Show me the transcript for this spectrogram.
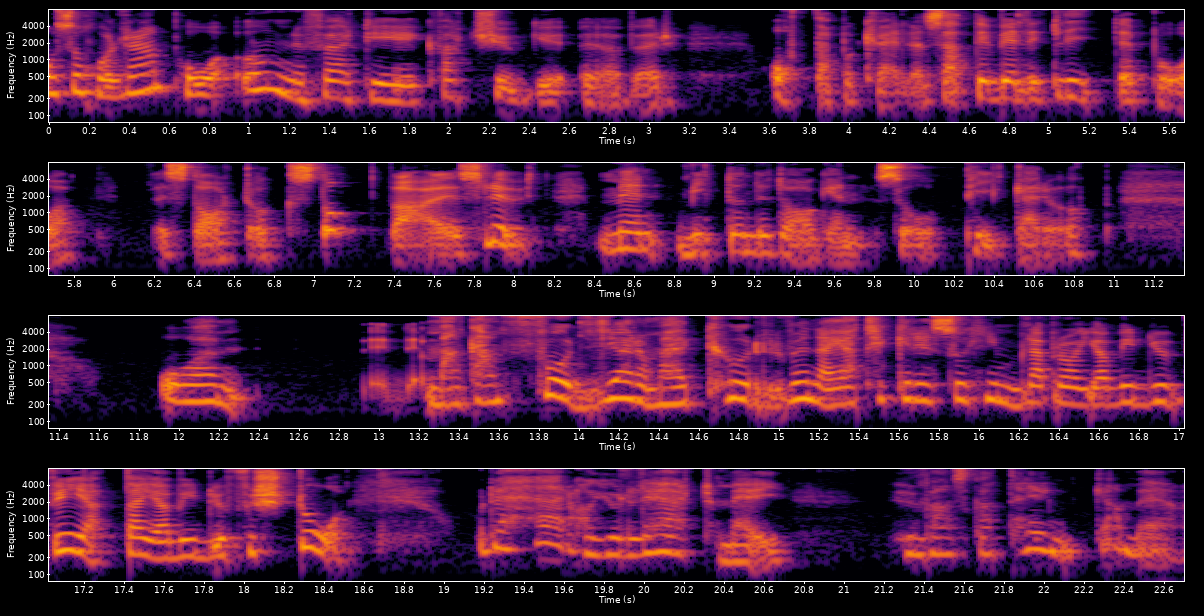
Och så håller han på ungefär till kvart 20 över åtta på kvällen så att det är väldigt lite på start och stopp, va? slut. Men mitt under dagen så pikar det upp. Och eh, man kan följa de här kurvorna. Jag tycker det är så himla bra. Jag vill ju veta, jag vill ju förstå. Och det här har ju lärt mig hur man ska tänka med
